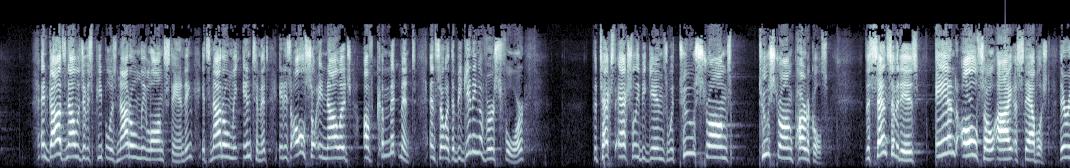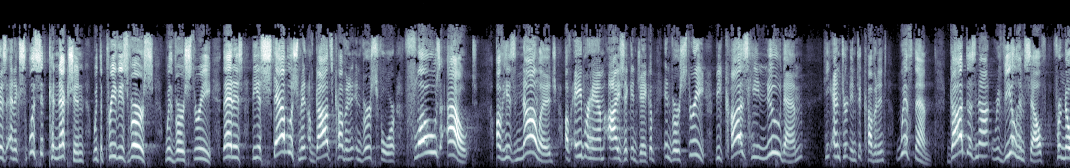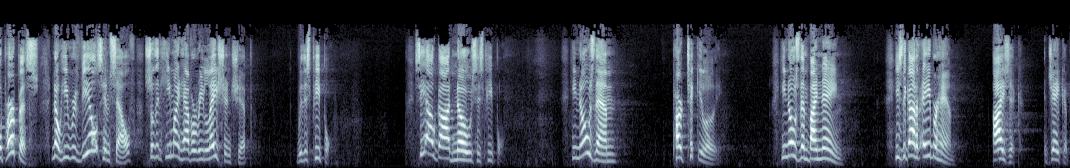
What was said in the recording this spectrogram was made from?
And God's knowledge of his people is not only long standing, it's not only intimate, it is also a knowledge of commitment. And so at the beginning of verse 4, the text actually begins with two strong, two strong particles. The sense of it is, and also I established. There is an explicit connection with the previous verse, with verse 3. That is, the establishment of God's covenant in verse 4 flows out of his knowledge of Abraham, Isaac, and Jacob in verse 3. Because he knew them, he entered into covenant with them. God does not reveal himself for no purpose. No, he reveals himself so that he might have a relationship with his people. See how God knows his people. He knows them particularly. He knows them by name. He's the God of Abraham, Isaac, Jacob.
